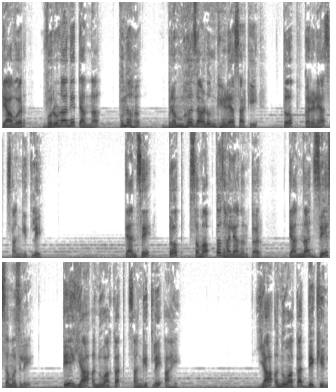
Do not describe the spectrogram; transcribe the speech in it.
त्यावर वरुणाने त्यांना पुनः ब्रह्म जाणून घेण्यासाठी तप करण्यास सांगितले. त्यांचे तप समाप्त झाल्यानंतर त्यांना जे समजले ते या अनुवाकात सांगितले आहे. या अनुवाकात देखील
